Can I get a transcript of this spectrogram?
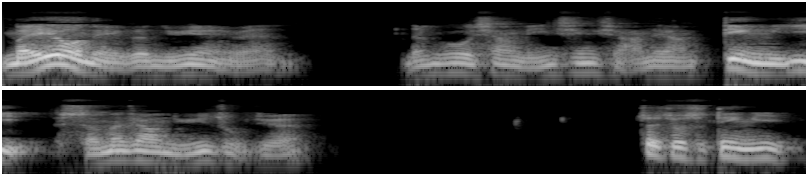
没有哪个女演员能够像林青霞那样定义什么叫女主角，这就是定义。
